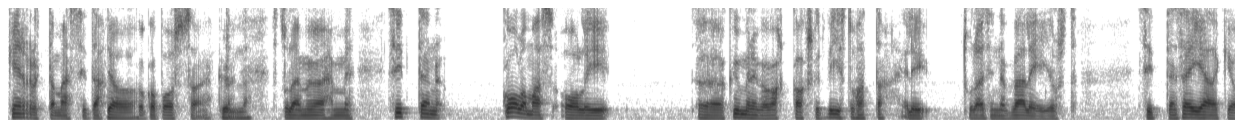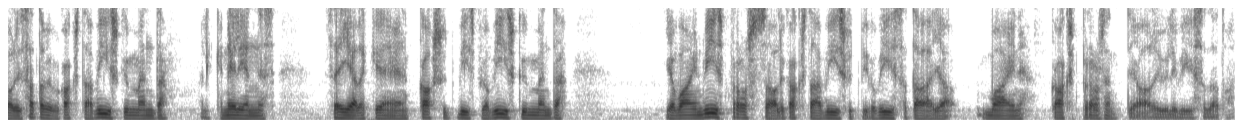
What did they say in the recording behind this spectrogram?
kerryttämässä sitä Joo. koko possaa. Että Kyllä. Se tulee myöhemmin. Sitten kolmas oli ö, 10-25 000, eli tulee sinne väliin just. Sitten sen jälkeen oli 100-250, eli neljännes. Sen jälkeen 25-50 ja vain 5 prossaa oli 250-500 ja vain 2 prosenttia oli yli 500 000.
